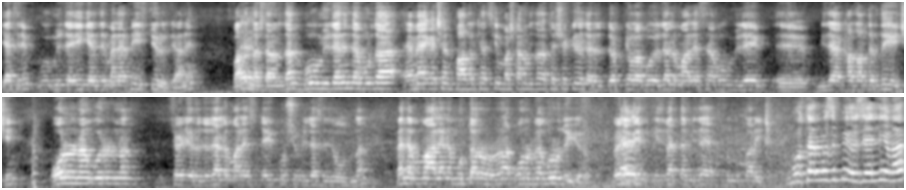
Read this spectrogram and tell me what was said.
getirip bu müzeyi gezdirmelerini istiyoruz yani vatandaşlarımızdan. Bu müzenin de burada emeğe geçen Fadıl Keskin Başkanımıza da teşekkür ederiz. Dört yola bu özel mahallesine bu müzeyi e, bize kazandırdığı için onurla gururla söylüyoruz özel mahallesinde ilk kurşun müzesi olduğundan. Ben de bu mahallenin muhtarı olarak onur ve gurur duyuyorum. Böyle Evet. bir hizmetten bize sundukları için. Muhtarımızın bir özelliği var.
